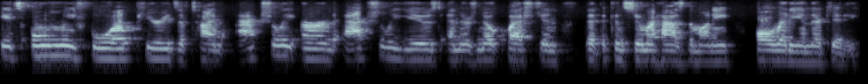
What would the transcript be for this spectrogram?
it's only for periods of time actually earned, actually used, and there's no question that the consumer has the money already in their kitty.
